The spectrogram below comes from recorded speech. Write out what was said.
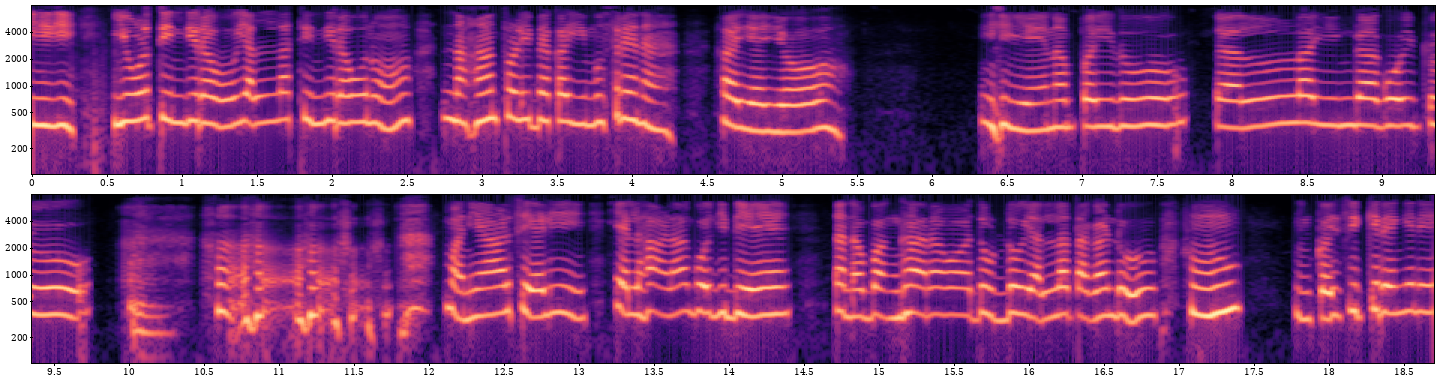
ಈ, ಇವಳು ತಿಂದಿರವು, ಎಲ್ಲ ತಿಂದಿರವನು ನಾನ್ ತೊಳಿಬೇಕಾ ಈ ಮುಸ್ರೇನ? ಅಯ್ಯಯ್ಯೋ. ಏನಪ್ಪ ಇದು? ಎಲ್ಲ ಹಿಂಗಾಗೋಯ್ತು. ಮನೆಯಾಳ ಸೇಳಿ, ಎಲ್ಲ ಹಾಳಾಗೋಗಿದೆ. ನನ್ನ ಬಂಗಾರ, ದುಡ್ಡು ಎಲ್ಲ ತಗೊಂಡು ಹ್ಞೂ ಕೈ ಸಿಕ್ಕಿರಂಗೇನೆ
